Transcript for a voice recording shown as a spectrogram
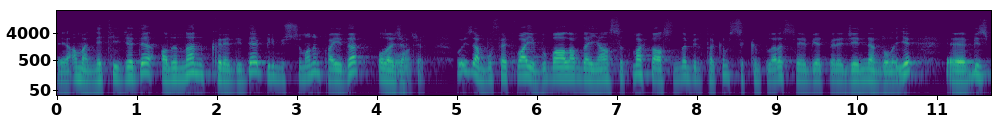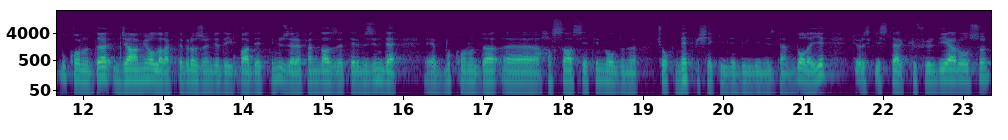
E, ama neticede alınan kredide bir Müslümanın payı da olacaktır. O yüzden bu fetvayı bu bağlamda yansıtmak da aslında bir takım sıkıntılara sebebiyet vereceğinden dolayı e, biz bu konuda cami olarak da biraz önce de ifade ettiğimiz üzere Efendi Hazretlerimizin de e, bu konuda e, hassasiyetinin olduğunu çok net bir şekilde bildiğimizden dolayı diyoruz ki ister küfür diyarı olsun,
